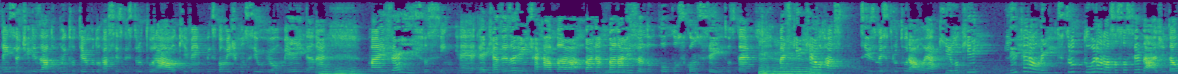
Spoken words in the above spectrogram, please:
tem se utilizado muito o termo do racismo estrutural, que vem principalmente com Silvio Almeida, né? Uhum. Mas é isso, assim, é, é, que às vezes a gente acaba banalizando um pouco os conceitos, né? Uhum. Mas o que, é o racismo? estrutural, é aquilo que literalmente estrutura a nossa sociedade. Então,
